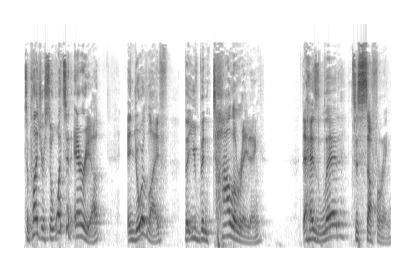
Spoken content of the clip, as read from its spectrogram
to pleasure. So, what's an area in your life that you've been tolerating that has led to suffering?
